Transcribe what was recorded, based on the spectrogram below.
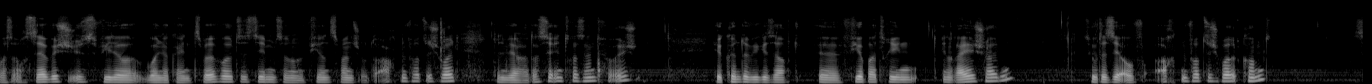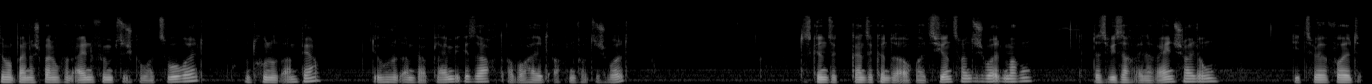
Was auch sehr wichtig ist, viele wollen ja kein 12 Volt System, sondern 24 oder 48 Volt. Dann wäre das ja interessant für euch. Hier könnt ihr wie gesagt äh, vier Batterien in Reihe schalten, so dass ihr auf 48 Volt kommt. Sind wir bei einer Spannung von 51,2 Volt und 100 Ampere. Die 100 Ampere bleiben wie gesagt, aber halt 48 Volt. Das Ganze könnt ihr auch als 24 Volt machen. Das ist wie gesagt eine Reihenschaltung. Die 12 Volt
